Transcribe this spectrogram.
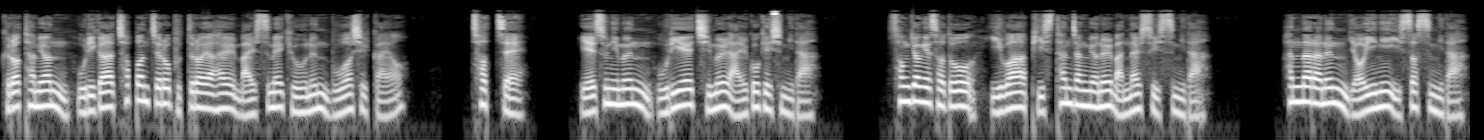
그렇다면 우리가 첫 번째로 붙들어야 할 말씀의 교훈은 무엇일까요? 첫째, 예수님은 우리의 짐을 알고 계십니다. 성경에서도 이와 비슷한 장면을 만날 수 있습니다. 한나라는 여인이 있었습니다.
